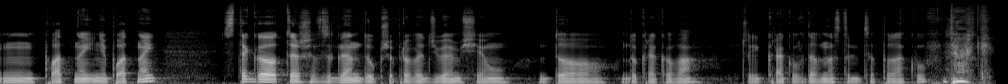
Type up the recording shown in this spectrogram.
mm, płatnej i niepłatnej. Z tego też względu przeprowadziłem się do, do Krakowa, czyli Kraków, dawna stolica Polaków, Tak.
